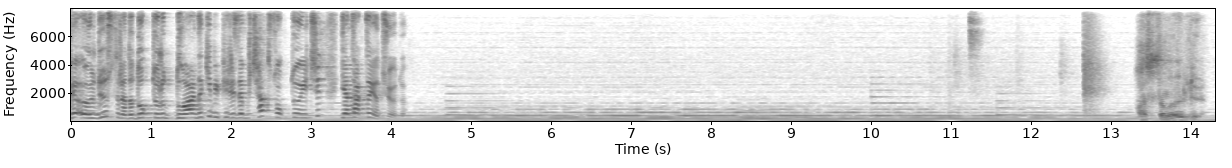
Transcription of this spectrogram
Ve öldüğü sırada doktoru duvardaki bir prize bıçak soktuğu için yatakta yatıyordu. Hastam öldü.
